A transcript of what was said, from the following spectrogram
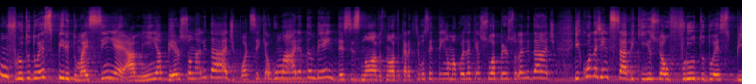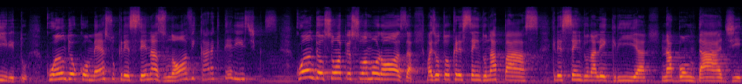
um fruto do espírito, mas sim é a minha personalidade. Pode ser que alguma área também desses novos nove características você tenha uma coisa que é a sua personalidade. E quando a gente sabe que isso é o fruto do espírito, quando eu começo a crescer nas nove características. Quando eu sou uma pessoa amorosa, mas eu estou crescendo na paz, crescendo na alegria, na bondade,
